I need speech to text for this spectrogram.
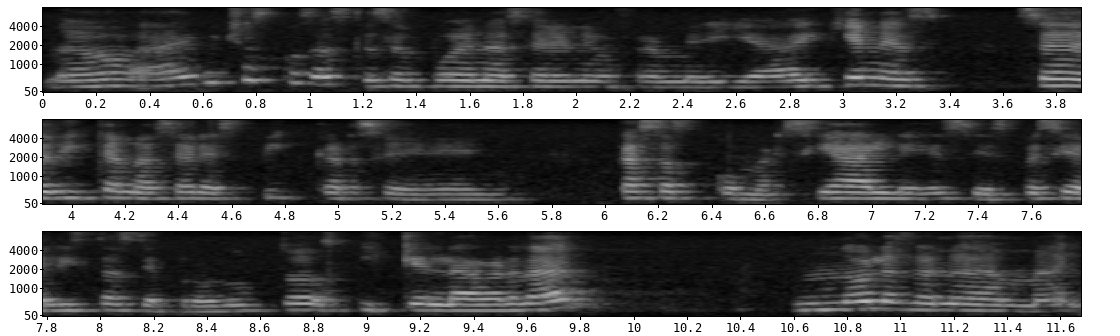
¿no? Hay muchas cosas que se pueden hacer en enfermería. Hay quienes se dedican a hacer speakers en casas comerciales, especialistas de productos y que la verdad no les va nada mal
